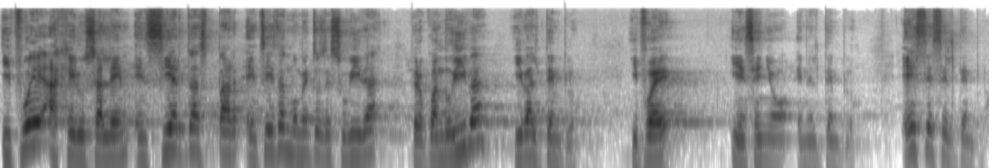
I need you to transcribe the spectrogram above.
Y fue a Jerusalén en, ciertas en ciertos momentos de su vida, pero cuando iba, iba al templo. Y fue y enseñó en el templo. Ese es el templo.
